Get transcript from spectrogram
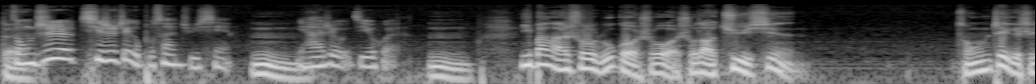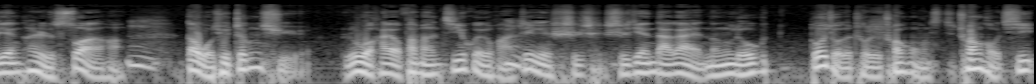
对总之，其实这个不算拒信，嗯你还是有机会。嗯，一般来说，如果说我收到拒信，从这个时间开始算哈，嗯，到我去争取，如果还有翻盘机会的话，嗯这个时时间大概能留多久的处理窗口窗口期？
